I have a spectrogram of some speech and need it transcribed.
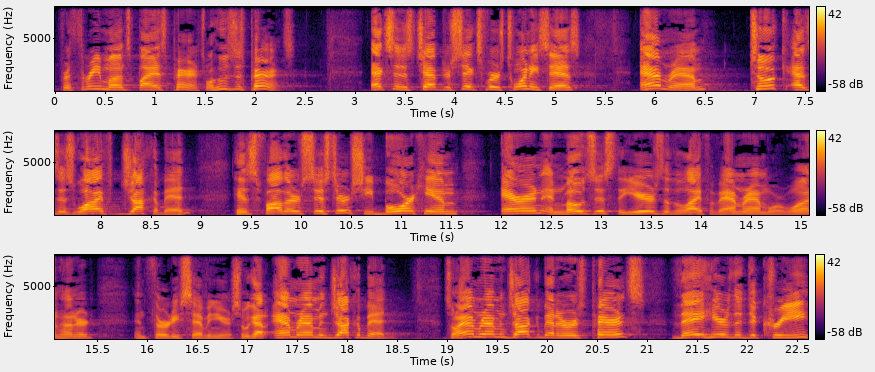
for three months by his parents. Well, who's his parents? Exodus chapter 6 verse 20 says, Amram took as his wife Jochebed, his father's sister. She bore him Aaron and Moses. The years of the life of Amram were 137 years. So we got Amram and Jochebed. So Amram and Jochebed are his parents. They hear the decree.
